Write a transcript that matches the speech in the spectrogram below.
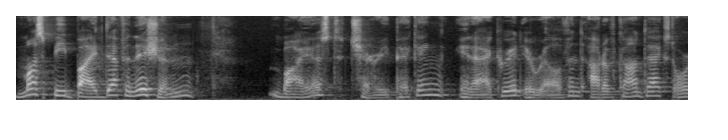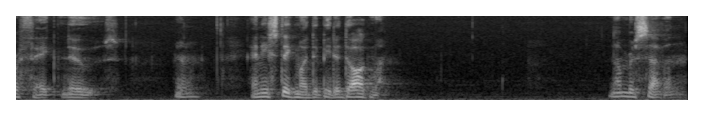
must be, by definition, biased, cherry picking, inaccurate, irrelevant, out of context, or fake news. You know, any stigma to beat a dogma. Number seven,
